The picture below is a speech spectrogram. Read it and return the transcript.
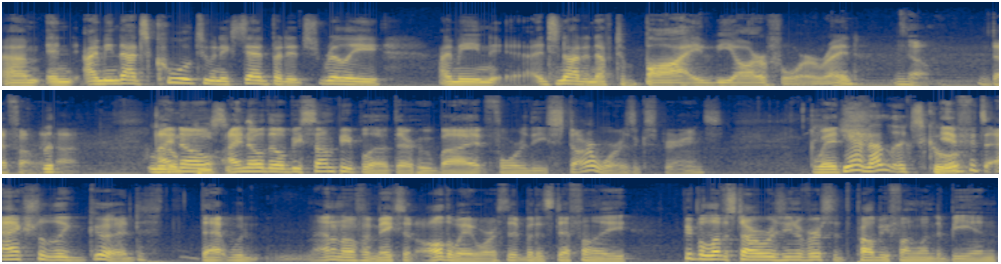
Um, and I mean that's cool to an extent, but it's really, I mean, it's not enough to buy VR for, right? no, definitely not. I know. pieces. I know there'll be some people out there who buy it for the Star Wars experience, which Yeah, that looks cool. if it's actually good, that would I don't know if it makes it all the way worth it, but it's definitely people love the Star Wars universe. It's probably a fun one to be in.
